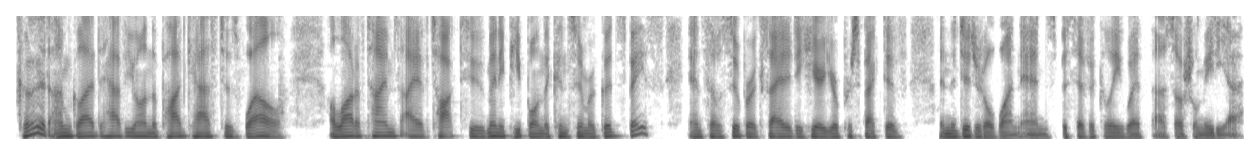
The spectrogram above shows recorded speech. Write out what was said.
Good. I'm glad to have you on the podcast as well. A lot of times I have talked to many people in the consumer goods space. And so super excited to hear your perspective in the digital one and specifically with uh, social media.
